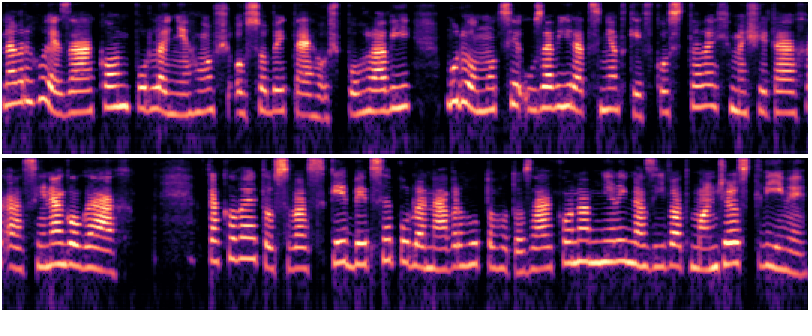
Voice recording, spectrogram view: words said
navrhuje zákon, podle něhož osoby téhož pohlaví budou moci uzavírat sňatky v kostelech, mešitách a synagogách. Takovéto svazky by se podle návrhu tohoto zákona měly nazývat manželstvími.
